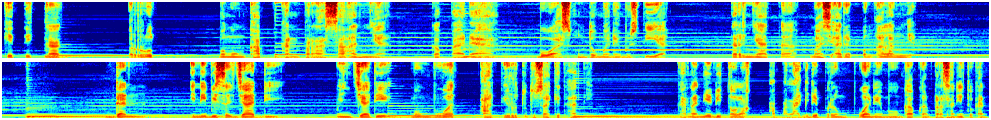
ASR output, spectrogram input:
ketika Ruth mengungkapkan perasaannya kepada Boas untuk menebus dia, ternyata masih ada pengalangnya. Dan ini bisa jadi menjadi membuat hati Ruth itu sakit hati. Karena dia ditolak, apalagi dia perempuan yang mengungkapkan perasaan itu kan.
